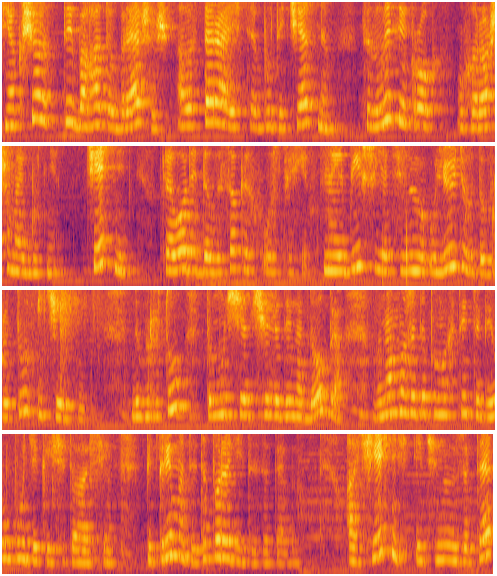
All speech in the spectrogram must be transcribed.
Якщо ти багато брешеш, але стараєшся бути чесним, це великий крок у хороше майбутнє. Чесність приводить до високих успіхів. Найбільше я ціную у людях доброту і чесність. Доброту, тому що якщо людина добра, вона може допомогти тобі у будь-якій ситуації, підтримати та порадіти за тебе. А чесність я ціную за те,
